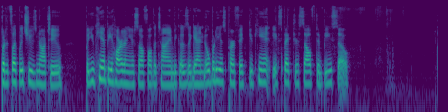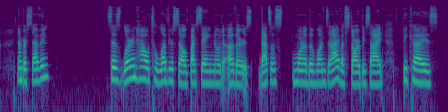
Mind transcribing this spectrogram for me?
But it's like we choose not to. But you can't be hard on yourself all the time because, again, nobody is perfect. You can't expect yourself to be so. Number seven says, learn how to love yourself by saying no to others. That's a, one of the ones that I have a star beside because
